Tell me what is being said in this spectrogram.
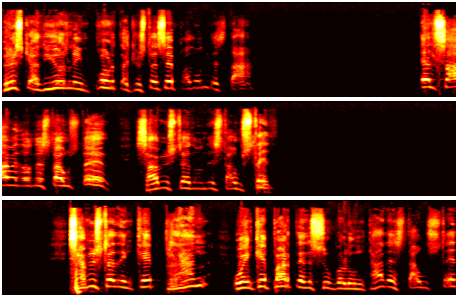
Pero es que a Dios le importa que usted sepa dónde está. Él sabe dónde está usted. ¿Sabe usted dónde está usted? ¿Sabe usted en qué plan o en qué parte de su voluntad está usted?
